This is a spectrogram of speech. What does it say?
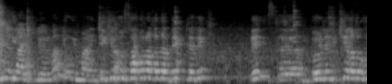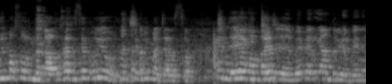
Yine zayıflıyor var ya uyumayınca. İki gün sahura kadar bekledik ve e, öğlen ikiye kadar uyumak zorunda kaldık. Hadi sen uyu, şey, uyumayacağız sonra. Şimdi eve Uyuyamam gideceğim. bacım. Ömer uyandırıyor beni.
